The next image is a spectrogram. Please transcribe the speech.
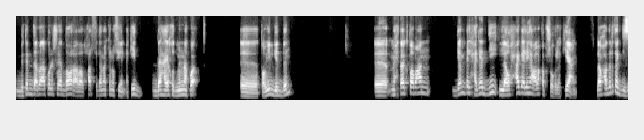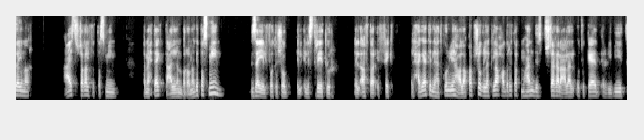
بتبدأ بقى كل شوية تدور على الحرف ده مكانه فين. أكيد ده هياخد منك وقت طويل جدا. محتاج طبعا جنب الحاجات دي لو حاجة ليها علاقة بشغلك. يعني لو حضرتك designer عايز تشتغل في التصميم فمحتاج تتعلم برامج التصميم زي ال Photoshop ال Illustrator ال After Effects الحاجات اللي هتكون ليها علاقة بشغلك. لو حضرتك مهندس بتشتغل على ال AutoCAD ال Revit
